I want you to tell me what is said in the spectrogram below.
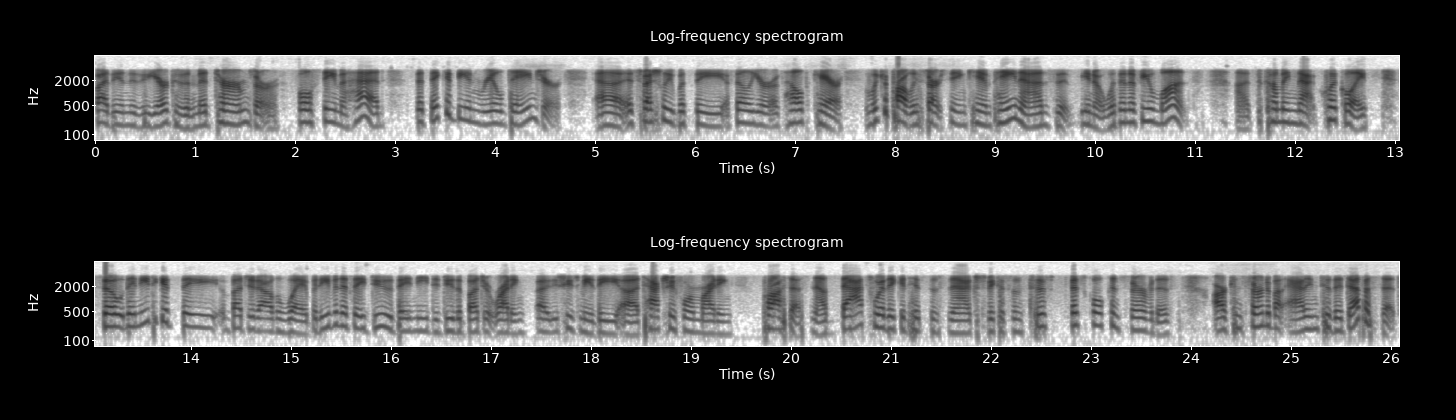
by the end of the year because the midterms are full steam ahead, that they could be in real danger, uh, especially with the failure of health care. And we could probably start seeing campaign ads, that, you know, within a few months. Uh, it's coming that quickly. So they need to get the budget out of the way. But even if they do, they need to do the budget writing, uh, excuse me, the uh, tax reform writing process. Now, that's where they could hit some snags because some fiscal conservatives are concerned about adding to the deficit.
